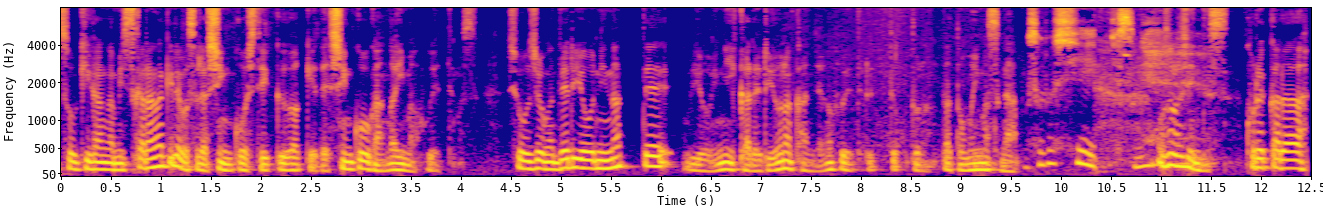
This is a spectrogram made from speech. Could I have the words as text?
早期がんが見つからなければそれは進行していくわけで進行がんが今増えてます症状が出るようになって病院に行かれるような患者が増えてるってことなんだと思いますが。恐ろしいですね。恐ろしいんです。これから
